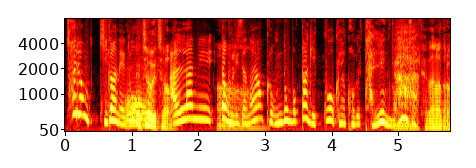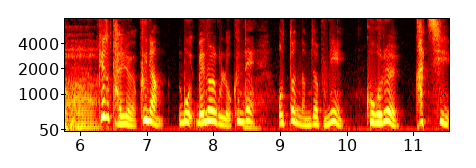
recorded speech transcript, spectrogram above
촬영 기간에도 그쵸, 그쵸. 알람이 딱 아. 울리잖아요. 그럼 운동복 딱 입고 그냥 거길 달리는 거야 혼자. 아, 대단하더라고요. 계속 달려요. 그냥 뭐 맨 얼굴로. 근데 어. 떤 남자분이 그거를 같이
